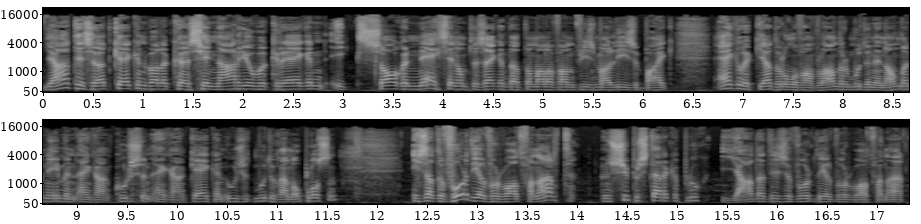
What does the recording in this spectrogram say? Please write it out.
Ja, het is uitkijken welk eh, scenario we krijgen. Ik zou geneigd zijn om te zeggen dat de mannen van Visma Lease Bike eigenlijk ja, de Ronde van Vlaanderen moeten in handen nemen en gaan koersen en gaan kijken hoe ze het moeten gaan oplossen. Is dat een voordeel voor Wout van Aert? Een supersterke ploeg? Ja, dat is een voordeel voor Wout van Aert.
